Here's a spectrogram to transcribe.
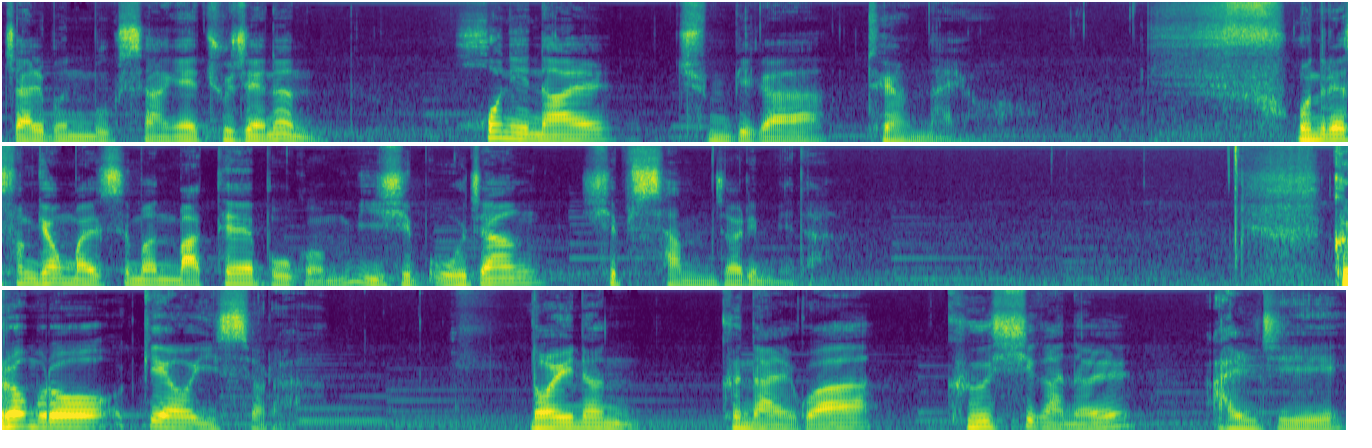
짧은 묵상의 주제는 혼이 날 준비가 되었나요? 오늘의 성경 말씀은 마태복음 25장 13절입니다. 그러므로 깨어 있어라. 너희는 그날과 그 시간을 알지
